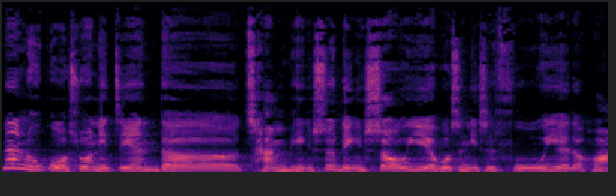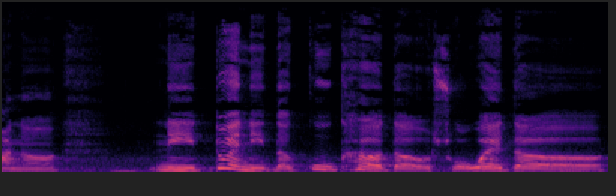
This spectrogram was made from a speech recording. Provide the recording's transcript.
那如果说你今天的产品是零售业，或是你是服务业的话呢，你对你的顾客的所谓的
